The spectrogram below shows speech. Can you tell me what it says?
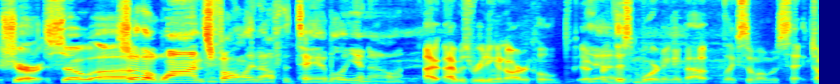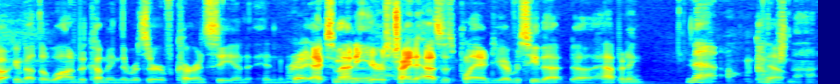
Sure. So, uh, So the wand's falling off the table. You know, I, I was reading an article uh, Yeah. this morning about like someone was talking about the yuan becoming the reserve currency in, in Right, X amount of years. China has this plan. Do you ever see that uh, happening? no, of course not.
